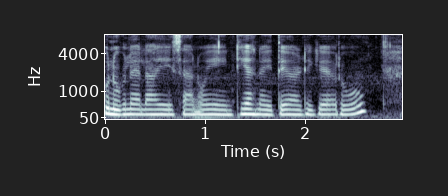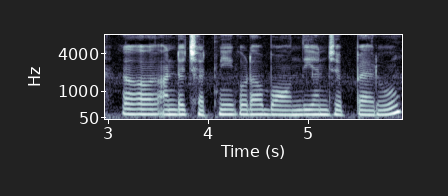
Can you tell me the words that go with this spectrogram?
పునుగులు ఎలా వేసాను ఏంటి అని అయితే అడిగారు. అండ్ చట్నీ కూడా బాగుంది అని చెప్పారు.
